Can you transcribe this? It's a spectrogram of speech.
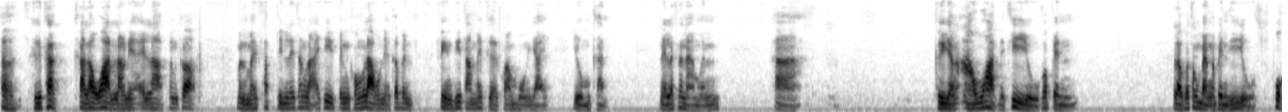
อ่าคือถ้าคาราวาสเราเนี่ยไอ้ลาบมันก็มันไม่ทรัพย์สินเลยทั้งหลายที่เป็นของเราเนี่ยก็เป็นสิ่งที่ทำให้เกิดความห่วงใยอยู่เหมือนกัน ในลักษณะเหมือนอ่า คืออย่างอาวาสเนี่ยที่อยู่ก็เป็น เราก็ต้องแบ่งกันเป็นที่อยู่ พวก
